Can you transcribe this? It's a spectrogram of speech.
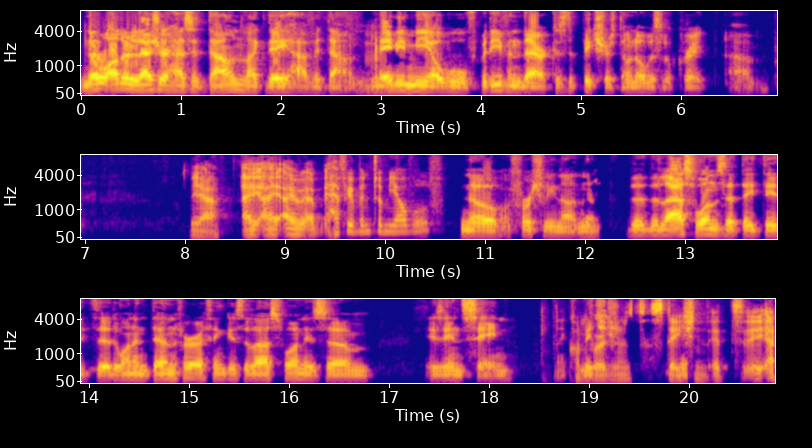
no other leisure has it down like they have it down. Mm. Maybe Meow Wolf, but even there, because the pictures don't always look great. Um, Yeah, I, I, I have you been to Meow Wolf? No, unfortunately not. No, the the last ones that they did, the, the one in Denver, I think, is the last one. Is um is insane. Like Convergence. Station. Yeah. It, it,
